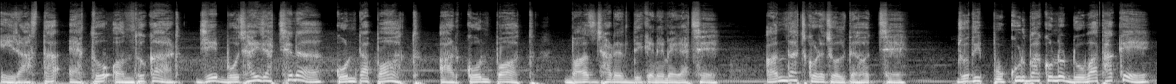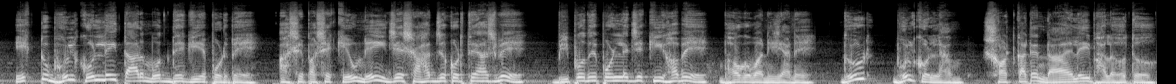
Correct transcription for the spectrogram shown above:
এই রাস্তা এত অন্ধকার যে বোঝাই যাচ্ছে না কোনটা পথ। আর কোন পথ বাঁশঝাড়ের দিকে নেমে গেছে? আন্দাজ করে চলতে হচ্ছে। যদি পুকুর বা কোনো ডোবা থাকে, একটু ভুল করলেই তার মধ্যে গিয়ে পড়বে। আশেপাশে কেউ নেই যে সাহায্য করতে আসবে? বিপদে পড়লে যে কি হবে, ভগবানই জানে। ধুর, ভুল করলাম। শর্টকাটে না এলেই ভালো হতো।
